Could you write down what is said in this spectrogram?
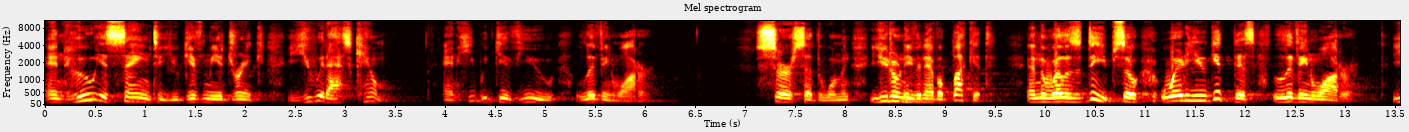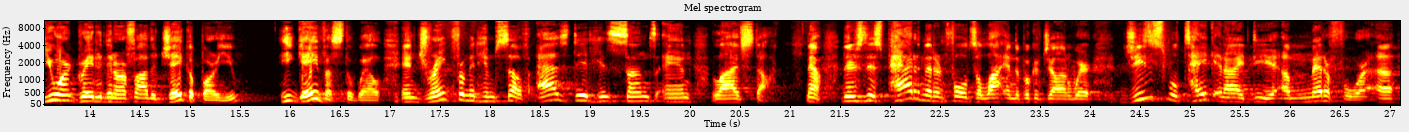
and who is saying to you, Give me a drink, you would ask him, and he would give you living water. Sir, said the woman, you don't even have a bucket, and the well is deep, so where do you get this living water? You aren't greater than our father Jacob, are you? He gave us the well and drank from it himself, as did his sons and livestock. Now, there's this pattern that unfolds a lot in the book of John where Jesus will take an idea, a metaphor, a,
